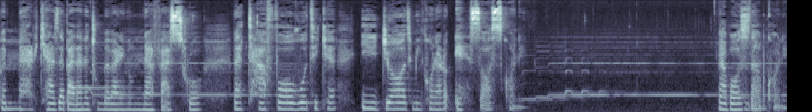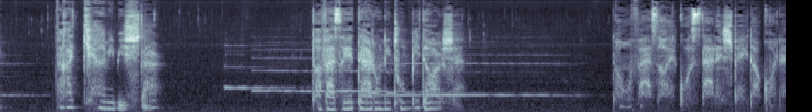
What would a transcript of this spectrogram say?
به مرکز بدنتون ببرین اون نفس رو و تفاوتی که ایجاد می‌کنه رو احساس کنین. و بازدم کنین. فقط کمی بیشتر. تا فضای درونیتون بیدار شه. تا اون فضای گسترش پیدا کنه.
